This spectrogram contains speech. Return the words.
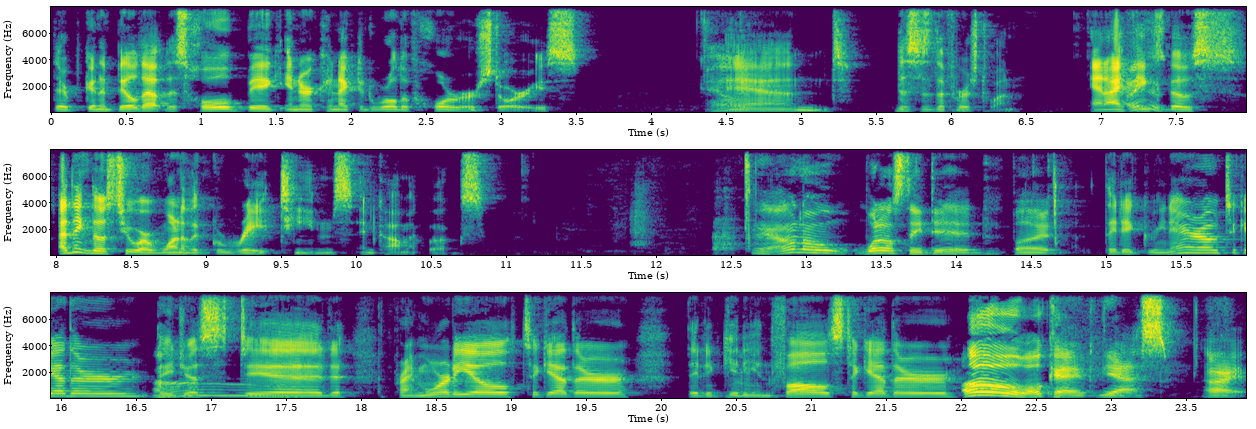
They're going to build out this whole big interconnected world of horror stories, yeah. and this is the first one. And I think think those, I think those two are one of the great teams in comic books. Yeah, I don't know what else they did, but They did Green Arrow together. They just Oh. did Primordial together. They did Gideon mm. Falls together. oh, okay, yes, all right.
